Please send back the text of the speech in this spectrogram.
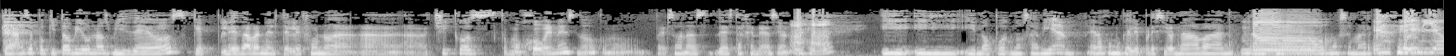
Que hace poquito vi unos videos que le daban el teléfono a, chicos como jóvenes, ¿no? Como personas de esta generación. Ajá. Y, y, y no, no sabían, era como que le presionaban. No. ¿Cómo se marca? ¿En serio?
